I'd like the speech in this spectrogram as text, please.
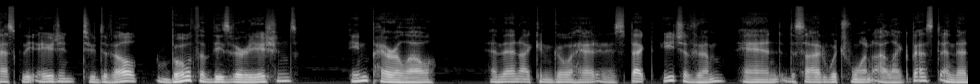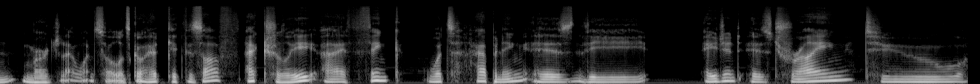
ask the agent to develop both of these variations in parallel and then I can go ahead and inspect each of them and decide which one I like best and then merge that one. So let's go ahead and kick this off. Actually, I think what's happening is the agent is trying to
